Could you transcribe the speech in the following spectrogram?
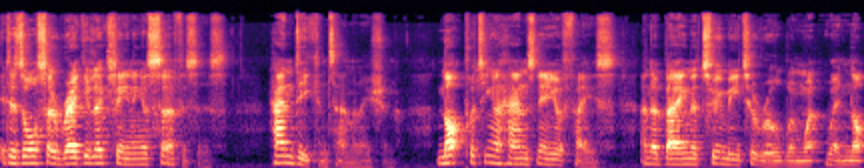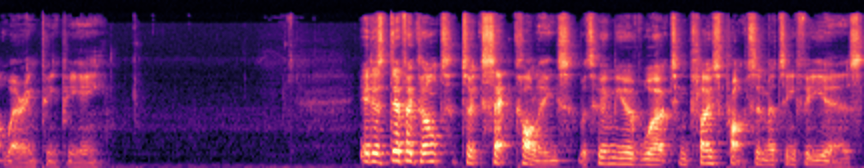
It is also regular cleaning of surfaces, hand decontamination, not putting your hands near your face, and obeying the two metre rule when, when not wearing PPE. It is difficult to accept colleagues with whom you have worked in close proximity for years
